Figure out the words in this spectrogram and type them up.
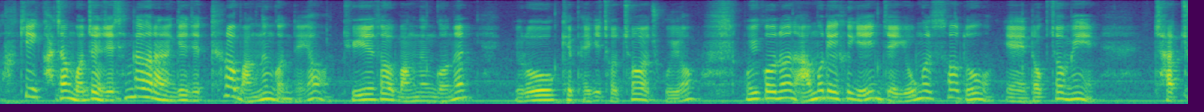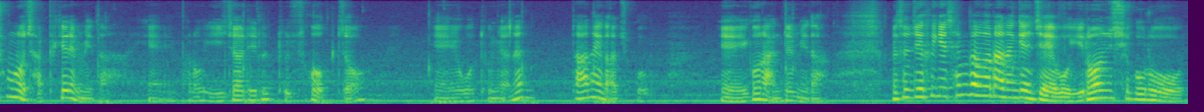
흑이 가장 먼저 이제 생각을 하는 게 이제 틀어 막는 건데요. 뒤에서 막는 거는 요렇게 백이 젖혀가지고요. 뭐 이거는 아무리 흑이 이제 용을 써도 예, 넉점이 자충으로 잡히게 됩니다. 예, 바로 이 자리를 둘 수가 없죠. 예, 요거 두면은 따내가지고 예, 이건 안 됩니다. 그래서 이제 흑이 생각을 하는 게 이제 뭐 이런 식으로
